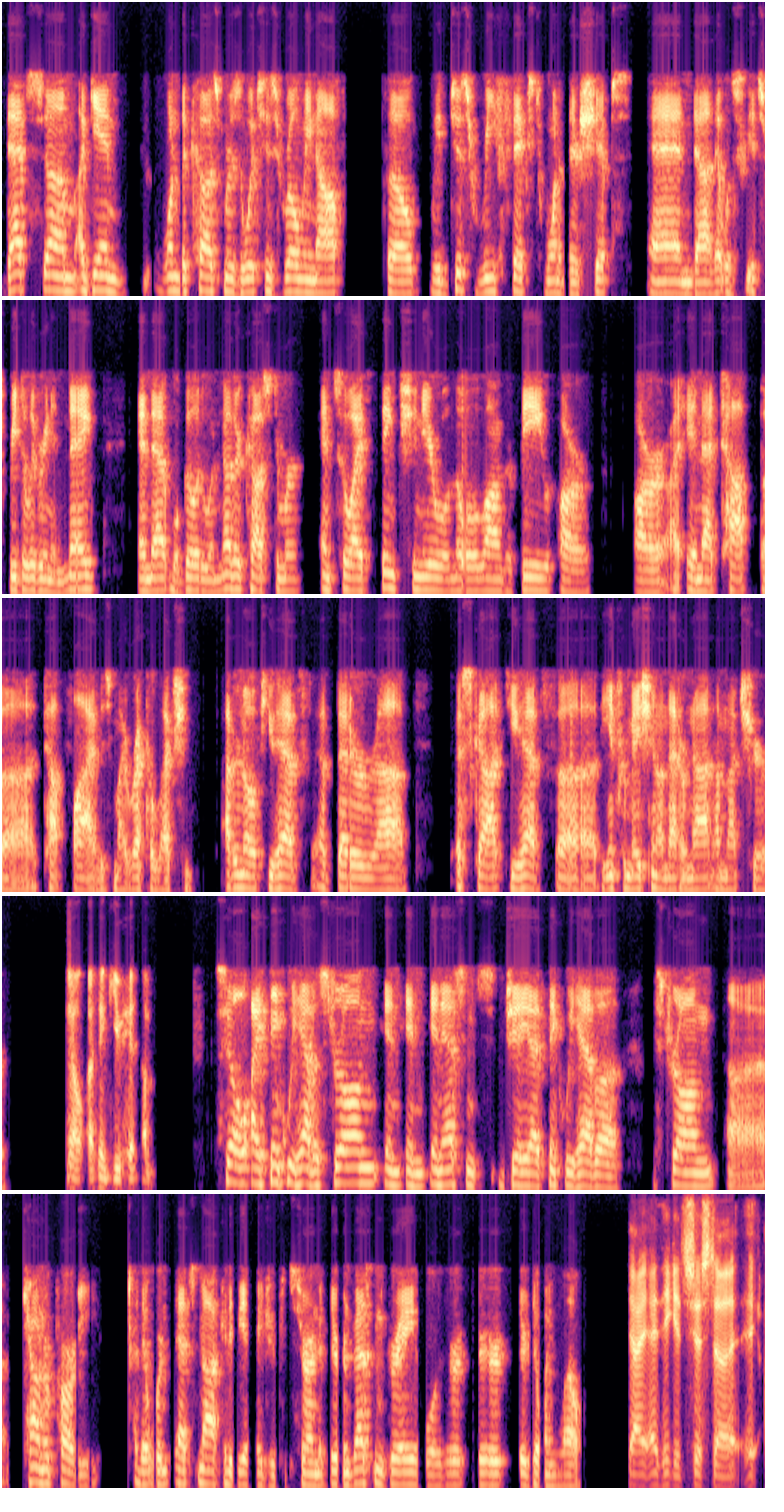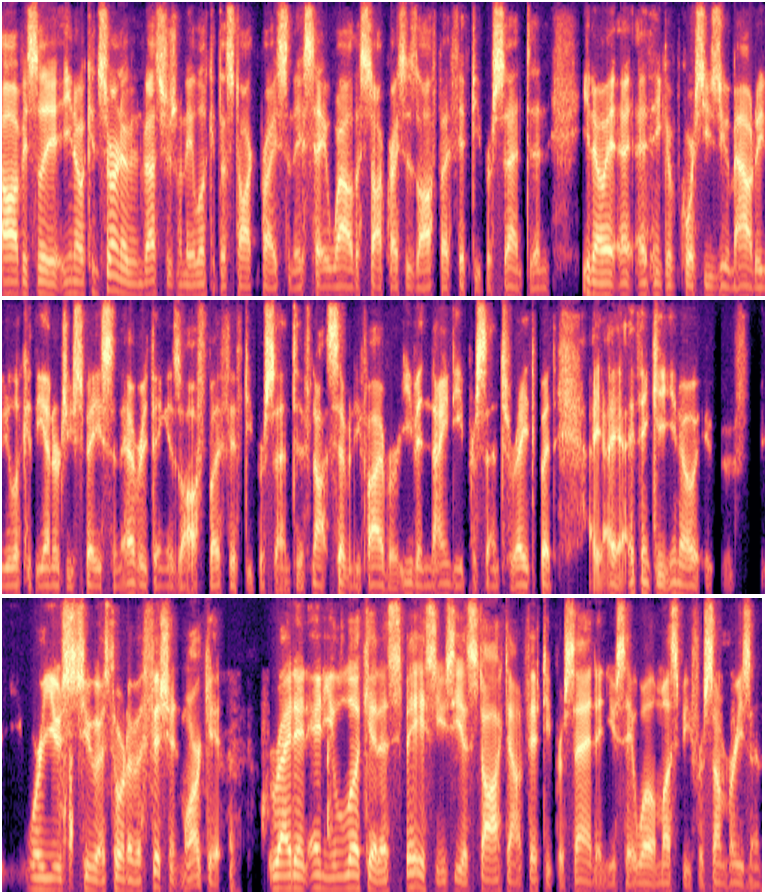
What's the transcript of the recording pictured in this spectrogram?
that's um, again one of the customers which is rolling off. So we've just refixed one of their ships, and uh, that was it's redelivering in May, and that will go to another customer. And so I think Cheniere will no longer be our our uh, in that top uh, top five is my recollection. I don't know if you have a better uh, Scott. Do you have uh, the information on that or not? I'm not sure. No, I think you hit them. So I think we have a strong, in, in, in essence, Jay, I think we have a, strong uh, counterparty that that's not going to be a major concern if they're investment grade or they're they're they're doing well. Yeah, I think it's just uh, obviously you know a concern of investors when they look at the stock price and they say, "Wow, the stock price is off by fifty percent." And you know, I, I, think of course you zoom out and you look at the energy space and everything is off by fifty percent, if not seventy-five or even ninety percent, right? But I, I think you know we're used to a sort of efficient market right? And, and you look at a space and you see a stock down 50% and you say, well, it must be for some reason,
